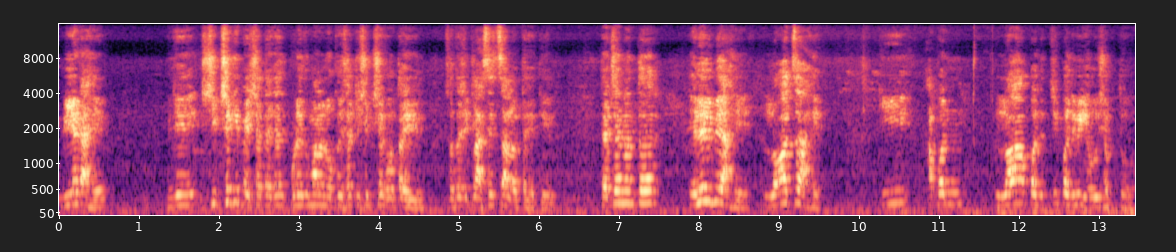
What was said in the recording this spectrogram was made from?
बी एड आहे. म्हणजे शिक्षकी पेशा त्याच्यात पुढे तुम्हाला नोकरीसाठी शिक्षक होता येईल स्वतःचे क्लासेस चालवता येतील. त्याच्यानंतर एल एल बी आहे लॉचं आहे. की आपण लॉ पदची पदवी घेऊ शकतो.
